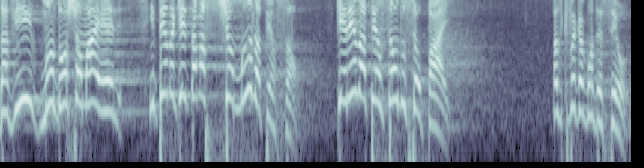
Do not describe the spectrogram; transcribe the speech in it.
Davi mandou chamar ele. Entenda que ele estava chamando a atenção, querendo a atenção do seu pai. Mas o que foi que aconteceu?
